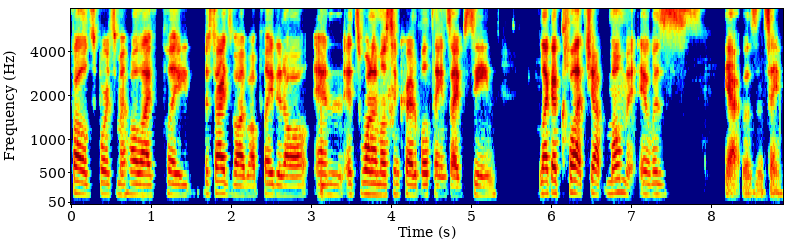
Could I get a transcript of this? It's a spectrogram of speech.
followed sports my whole life, played besides volleyball, played it all, and it's one of the most incredible things I've seen like a clutch up moment. It was, yeah, it was insane.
